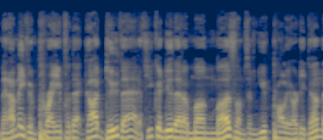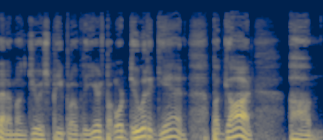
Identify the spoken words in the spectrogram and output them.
man, I'm even praying for that. God, do that. If you can do that among Muslims, and you've probably already done that among Jewish people over the years, but Lord, do it again. But God, um,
